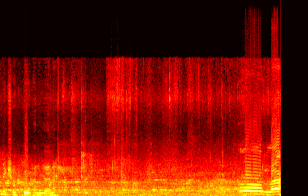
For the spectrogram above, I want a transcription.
অনেক শক্ত, ওখানে যায় না। আল্লাহ!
